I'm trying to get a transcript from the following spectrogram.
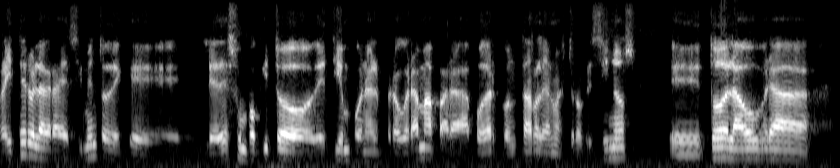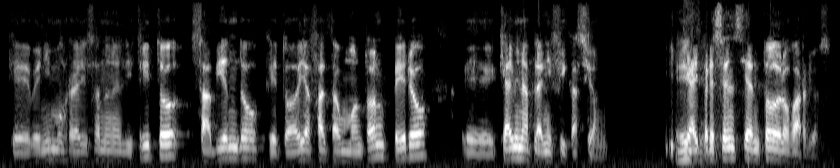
reitero el agradecimiento de que le des un poquito de tiempo en el programa para poder contarle a nuestros vecinos eh, toda la obra que venimos realizando en el distrito, sabiendo que todavía falta un montón, pero eh, que hay una planificación y que hay presencia en todos los barrios.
